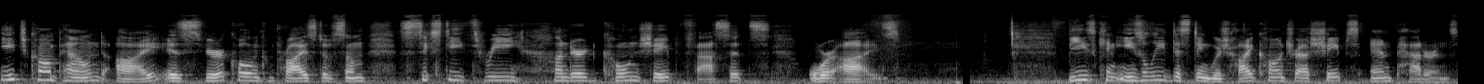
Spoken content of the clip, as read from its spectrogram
each compound eye is spherical and comprised of some 6,300 cone shaped facets or eyes. Bees can easily distinguish high contrast shapes and patterns.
